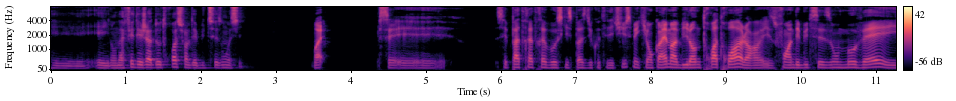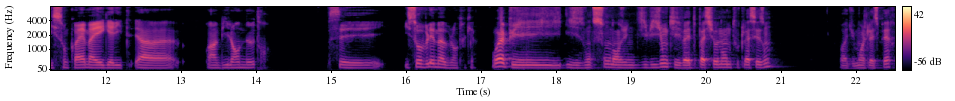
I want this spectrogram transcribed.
Et, et il en a fait déjà 2-3 sur le début de saison aussi. Ouais, c'est c'est pas très très beau ce qui se passe du côté des Chiefs, mais qui ont quand même un bilan de 3-3. Alors ils font un début de saison mauvais et ils sont quand même à égalité, à un bilan neutre. C'est, ils sauvent les meubles en tout cas. Ouais, puis ils sont dans une division qui va être passionnante toute la saison. du moins je l'espère,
